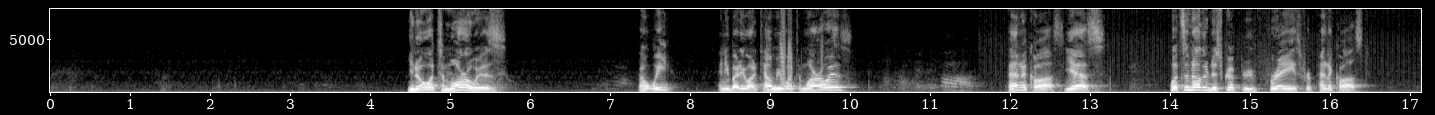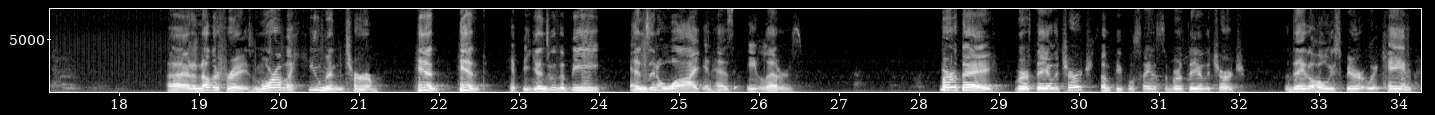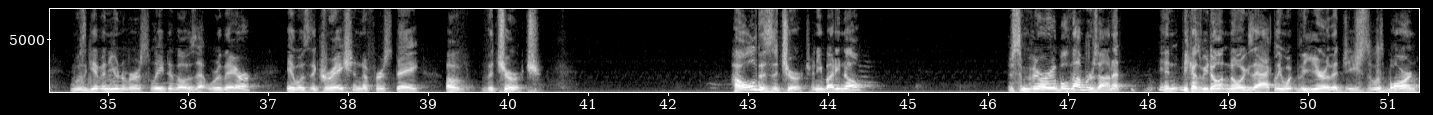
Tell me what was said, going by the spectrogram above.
You know what tomorrow is, don't we? Anybody want to tell me what tomorrow is? Pentecost. Yes. What's another descriptive phrase for Pentecost? And another phrase, more of a human term. Hint, hint. It begins with a B, ends in a Y, and has eight letters. Birthday. Birthday of the church. Some people say it's the birthday of the church. The day the Holy Spirit came was given universally to those that were there. It was the creation, the first day of the church. How old is the church? Anybody know? There's some variable numbers on it because we don't know exactly what the year that Jesus was born.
